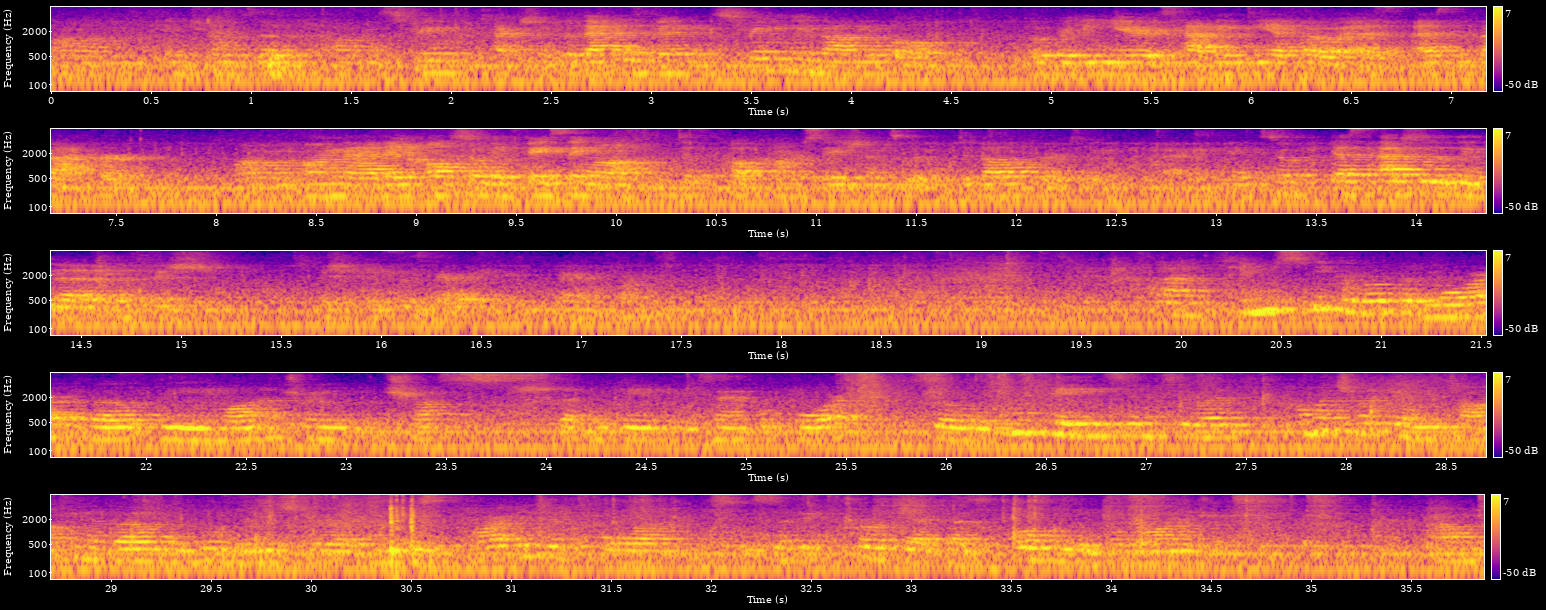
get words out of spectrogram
um, in terms of um, stream protection. But that has been extremely valuable over the years, having DFO as, as the backer um, on that, and also in facing off difficult conversations with developers. Think. So yes, absolutely, the, the fish, fish piece is very, very important. Uh, Can you speak a little bit more about the monitoring trusts that you gave an example for? So who pays into it? How much money are we talking about and who administer it? And is it targeted for a specific project that's only for monitoring? Um,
